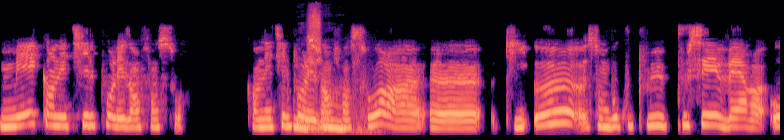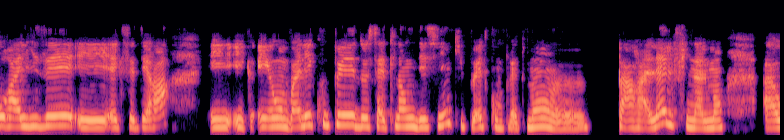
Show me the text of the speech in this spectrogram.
mais qu'en est-il pour les enfants sourds? Qu'en est-il pour les enfants sourds euh, qui, eux, sont beaucoup plus poussés vers oraliser et etc. Et, et, et, on va les couper de cette langue des signes qui peut être complètement euh, parallèle finalement à,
